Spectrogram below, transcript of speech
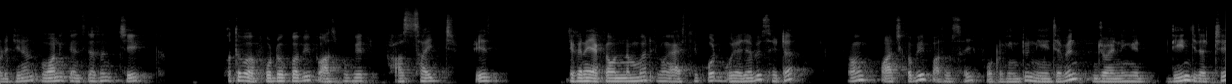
original one cancellation cheque অথবা ফটোকপি পাসবুকের ফার্স্ট সাইজ পেজ যেখানে অ্যাকাউন্ট নাম্বার এবং আইসি কোড বোঝা যাবে সেটা এবং পাঁচ কপি পাসপোর্ট সাইজ ফটো কিন্তু নিয়ে যাবেন। জয়েনিংয়ের দিন যেটা হচ্ছে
